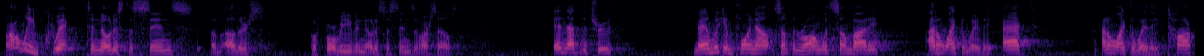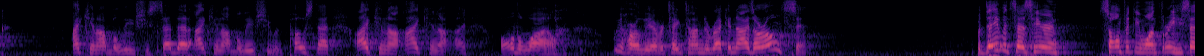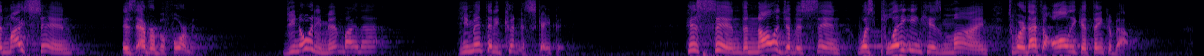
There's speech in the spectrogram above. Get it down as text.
Aren't we quick to notice the sins of others before we even notice the sins of ourselves? Isn't that the truth? Man, we can point out something wrong with somebody. I don't like the way they act. I don't like the way they talk. I cannot believe she said that. I cannot believe she would post that. I cannot, I cannot. I, all the while, we hardly ever take time to recognize our own sin. But David says here in Psalm 51 3, he said, My sin is ever before me. Do you know what he meant by that? He meant that he couldn't escape it. His sin, the knowledge of his sin, was plaguing his mind to where that's all he could think about.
